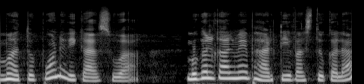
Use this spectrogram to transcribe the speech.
महत्वपूर्ण विकास हुआ। मुगल काल में भारतीय वास्तुकला,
